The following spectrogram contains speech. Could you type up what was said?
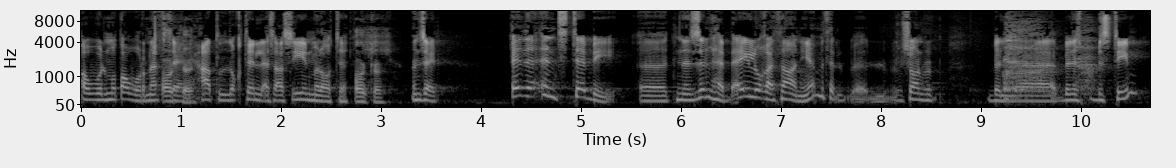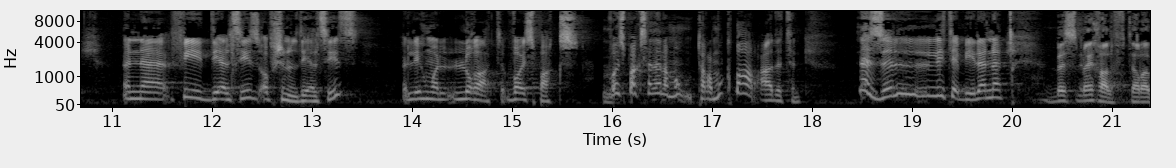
أو المطور نفسه okay. يعني حاط اللغتين الأساسيين ملوته. okay. إنزين. إذا أنت تبي آه، تنزلها بأي لغة ثانية مثل شلون بال- بال بال- ب Steam انه في دي ال سيز اوبشنال دي ال سيز اللي هم اللغات voice packs voice packs هذول مو ترى مو كبار عاده. نزل اللي تبي لأنه بس ما يخالف ترى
